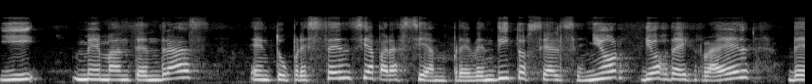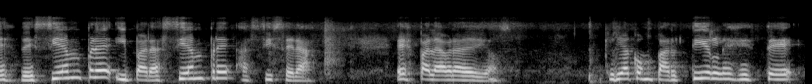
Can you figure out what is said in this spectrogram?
y me mantendrás en tu presencia para siempre. Bendito sea el Señor, Dios de Israel, desde siempre y para siempre así será. Es palabra de Dios quería compartirles este,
